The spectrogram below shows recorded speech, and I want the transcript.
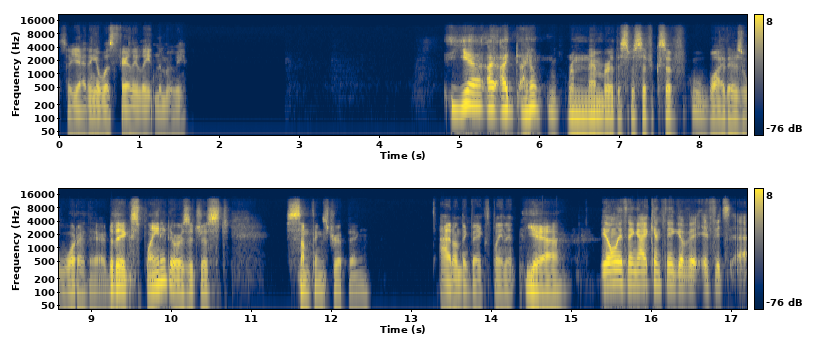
So yeah, I think it was fairly late in the movie. Yeah. I, I I don't remember the specifics of why there's water there. Do they explain it, or is it just something's dripping? I don't think they explain it. Yeah, The only thing I can think of it if it's uh,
